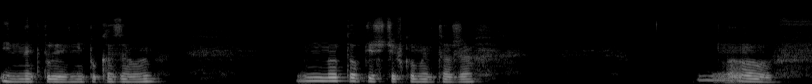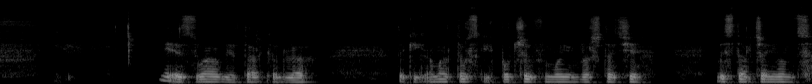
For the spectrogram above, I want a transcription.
inne, które nie pokazałem, no to piszcie w komentarzach. No, nie jest zła wiertarka dla takich amatorskich potrzeb w moim warsztacie wystarczająca.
